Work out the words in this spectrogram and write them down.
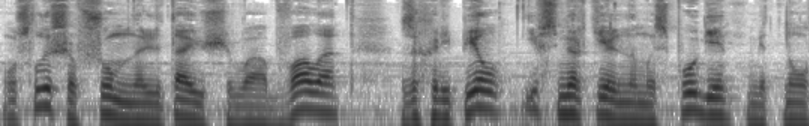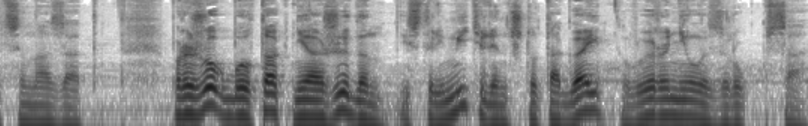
услышав шум налетающего обвала, захрипел и в смертельном испуге метнулся назад. Прыжок был так неожидан и стремителен, что Тагай выронил из рук пса.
